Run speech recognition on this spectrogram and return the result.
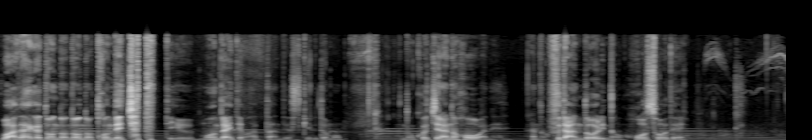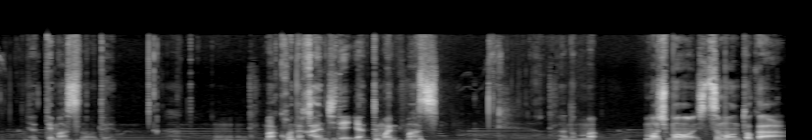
話題がどんどんどんどん飛んでっちゃったっていう問題点はあったんですけれどもあのこちらの方はねあの普段通りの放送でやってますので、まあこんな感じでやってます。あのま、もしも質問とか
